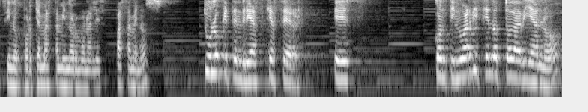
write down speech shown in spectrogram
sino por temas también hormonales, pasa menos. Tú lo que tendrías que hacer es continuar diciendo todavía no,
